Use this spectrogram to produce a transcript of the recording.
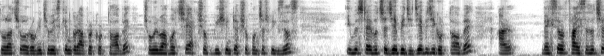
তোলা রঙিন ছবি স্ক্যান করে আপলোড করতে হবে। ছবির মাপ হচ্ছে একশো বিশ ইন্টু একশো পঞ্চাশ পিক্সেলস ইমেজ টাইপ হচ্ছে জেপিজি জেপিজি করতে হবে। আর ম্যাক্সিমাম ফাইল সাইজ হচ্ছে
